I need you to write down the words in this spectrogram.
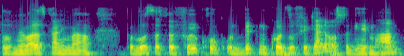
Also mir war das gar nicht mehr bewusst, dass wir Füllkrug und Bittenkurt so viel Geld ausgegeben haben.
